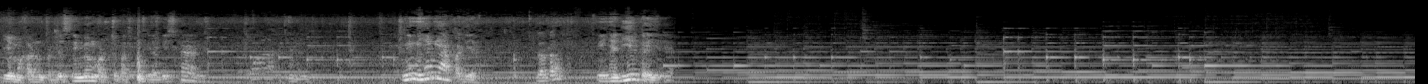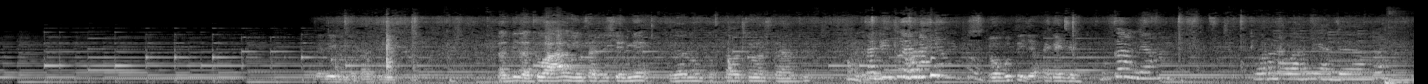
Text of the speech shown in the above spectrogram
Iya makanan pedas ini memang harus cepat-cepat dihabiskan. Ini minyak apa dia? gak tau minyak dia kayaknya. Dari yang tadi tadi lah tuangin tadi sini Dia numpuk tautnya masih ada oh, tadi itu yang dua butir ya? Packaging. Bukan ya warna-warni ada apa?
